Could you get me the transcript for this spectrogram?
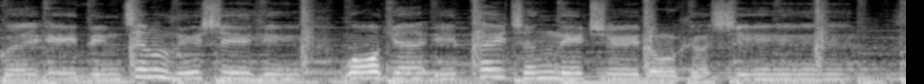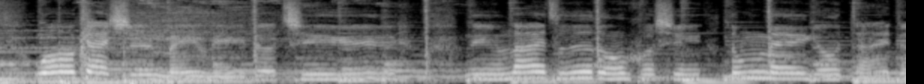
回忆并肩旅行，我愿意陪着你去东和西。我开始美丽的奇遇，你来自东或西都没有太大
